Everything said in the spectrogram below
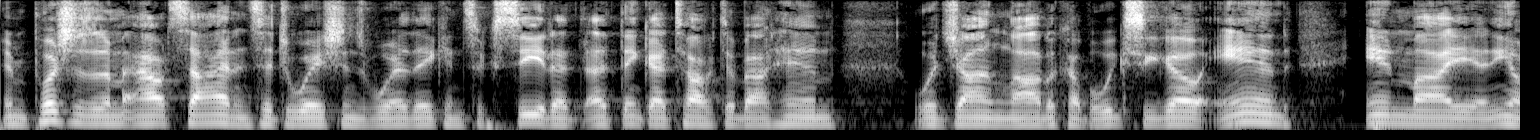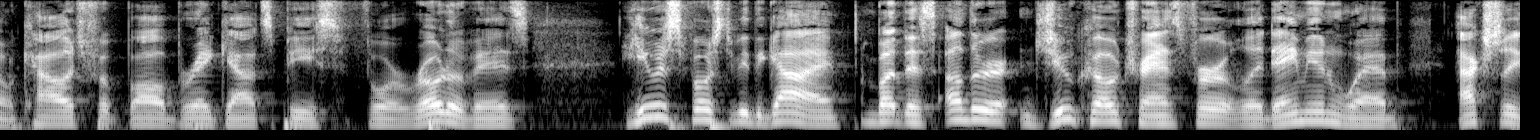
and pushes them outside in situations where they can succeed. I, I think I talked about him with John Lobb a couple weeks ago, and in my uh, you know college football breakouts piece for Rotoviz. He was supposed to be the guy, but this other JUCO transfer, La'Damian Webb, actually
